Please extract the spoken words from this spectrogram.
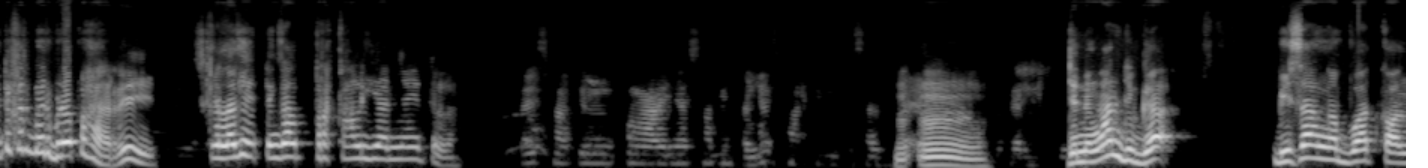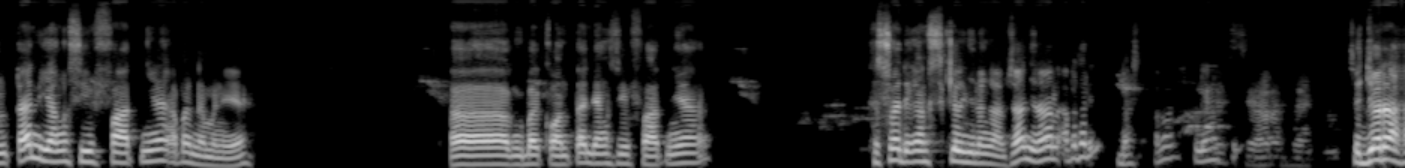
Itu kan baru berapa hari? Sekali lagi tinggal perkaliannya itu loh. Semakin pengalinya semakin banyak semakin bisa juga ya, Mm-mm. potensi. Jenengan juga bisa ngebuat konten yang sifatnya apa namanya ya? Eh, ngebuat konten yang sifatnya sesuai dengan skill jenengan. Misalnya jenengan apa tadi? Bahas apa? Sejarah saya dulu. Sejarah.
